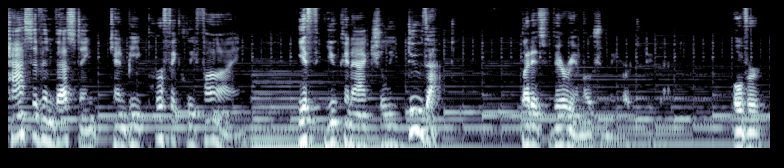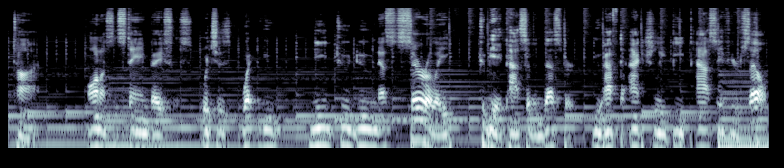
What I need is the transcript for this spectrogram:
passive investing can be perfectly fine if you can actually do that. But it's very emotionally hard to do that over time on a sustained basis, which is what you need to do necessarily to be a passive investor. You have to actually be passive yourself,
